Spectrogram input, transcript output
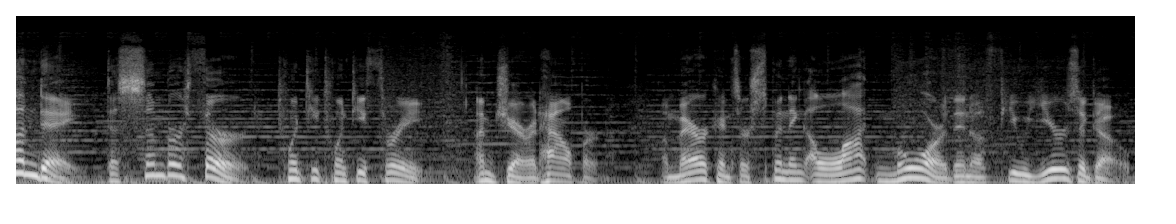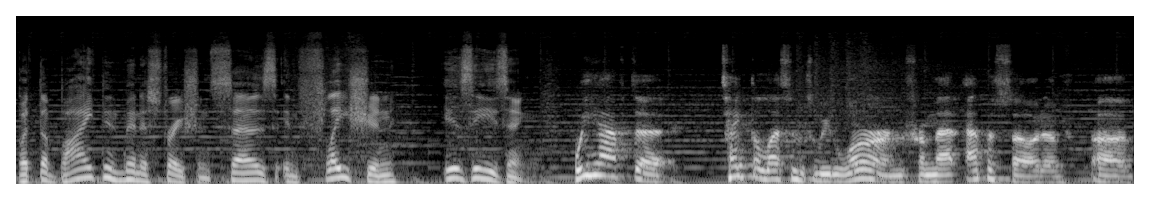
Sunday, December 3rd, 2023. I'm Jared Halpern. Americans are spending a lot more than a few years ago, but the Biden administration says inflation is easing. We have to take the lessons we learned from that episode of uh,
